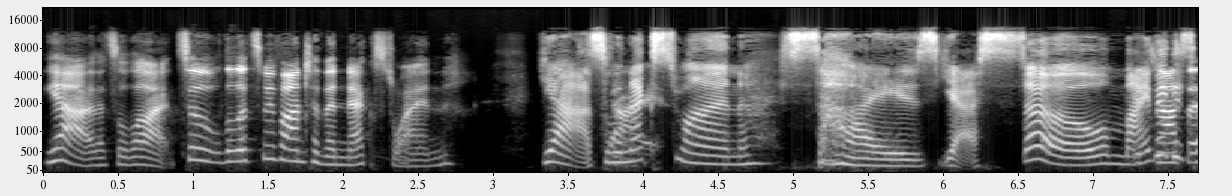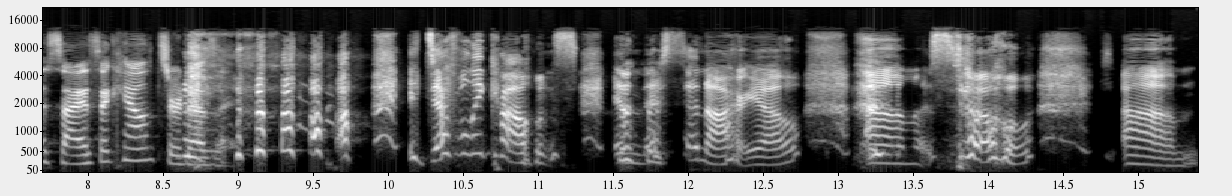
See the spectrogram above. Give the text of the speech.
Yeah, that's a lot. So let's move on to the next one. Yeah. So size. the next one, size. Yes. So my it's biggest not the size that counts, or does it? it definitely counts in this scenario. Um, so um,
